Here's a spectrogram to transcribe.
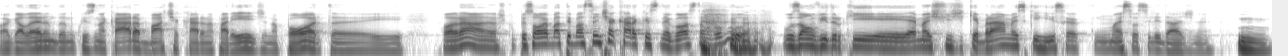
a galera andando com isso na cara bate a cara na parede, na porta e falaram, ah, acho que o pessoal vai bater bastante a cara com esse negócio, então vamos usar um vidro que é mais difícil de quebrar, mas que risca com mais facilidade, né? Hum.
